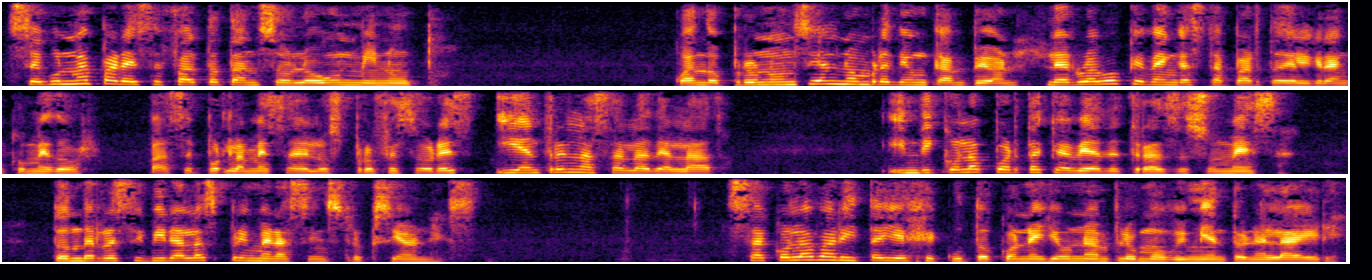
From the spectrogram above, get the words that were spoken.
Según me parece, falta tan solo un minuto. Cuando pronuncie el nombre de un campeón, le ruego que venga a esta parte del gran comedor, pase por la mesa de los profesores y entre en la sala de al lado. Indicó la puerta que había detrás de su mesa, donde recibirá las primeras instrucciones. Sacó la varita y ejecutó con ella un amplio movimiento en el aire.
